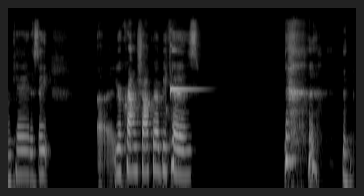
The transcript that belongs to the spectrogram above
okay, to say uh, your crown chakra because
